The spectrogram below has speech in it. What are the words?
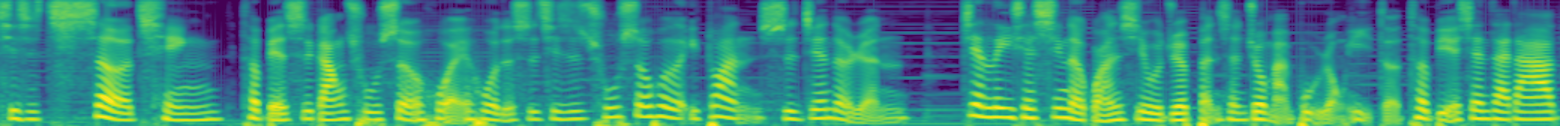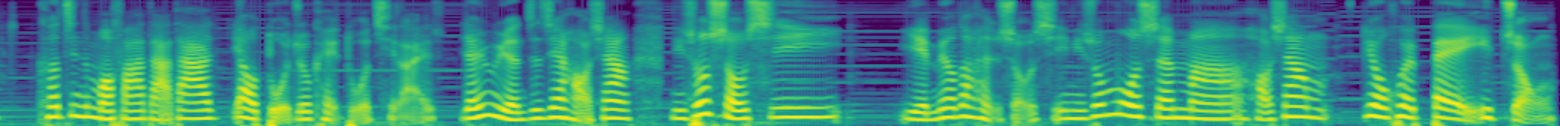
其实社青，特别是刚出社会，或者是其实出社会了一段时间的人，建立一些新的关系，我觉得本身就蛮不容易的。特别现在大家科技那么发达，大家要躲就可以躲起来。人与人之间，好像你说熟悉也没有到很熟悉，你说陌生吗？好像又会被一种。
